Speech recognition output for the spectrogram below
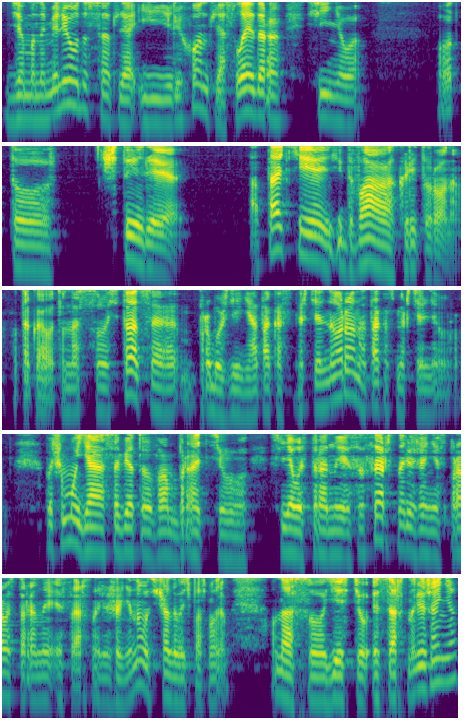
демона Мелиудуса, для Иерихон, для Слейдера синего. Вот 4 атаки и 2 крит урона. Вот такая вот у нас ситуация пробуждения. Атака смертельный урон, атака смертельный урон. Почему я советую вам брать с левой стороны СССР снаряжение, с правой стороны СР снаряжение? Ну вот сейчас давайте посмотрим. У нас есть СР снаряжение.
